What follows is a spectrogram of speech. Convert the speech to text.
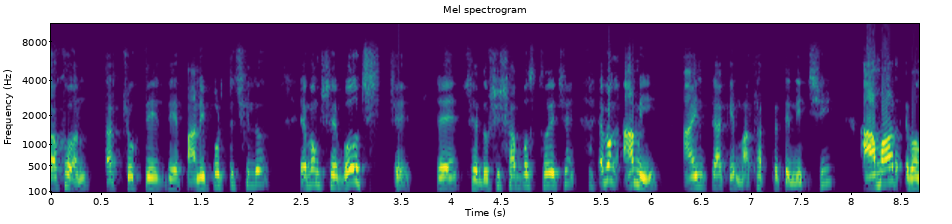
তখন তার চোখ দিয়ে পানি পড়তেছিল এবং সে বলছে যে সে দোষী সাব্যস্ত হয়েছে এবং আমি আইনটাকে মাথা পেতে নিচ্ছি। আমার এবং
